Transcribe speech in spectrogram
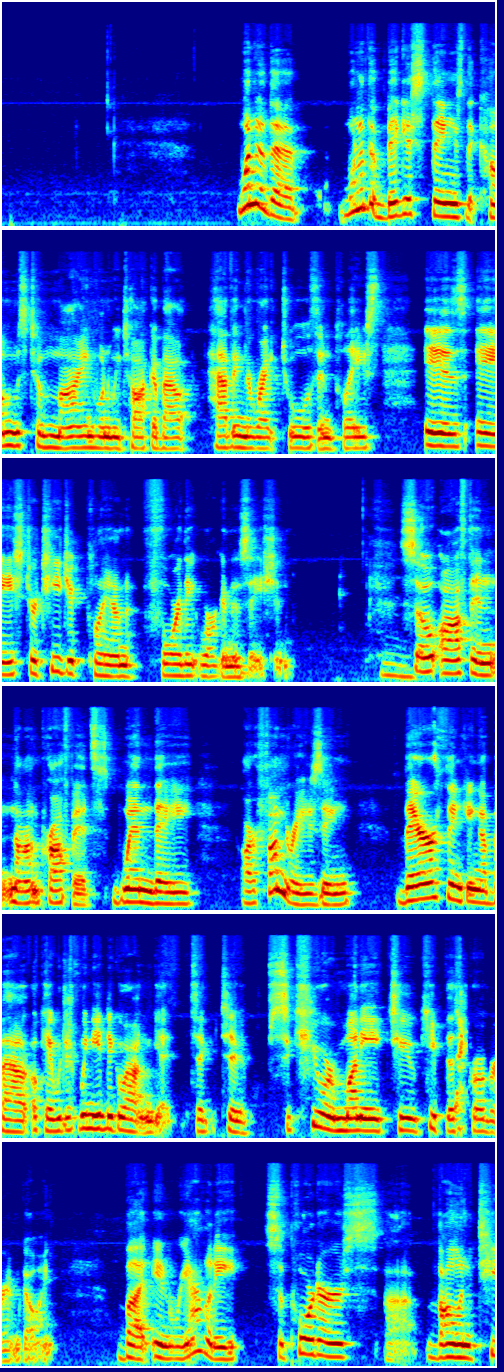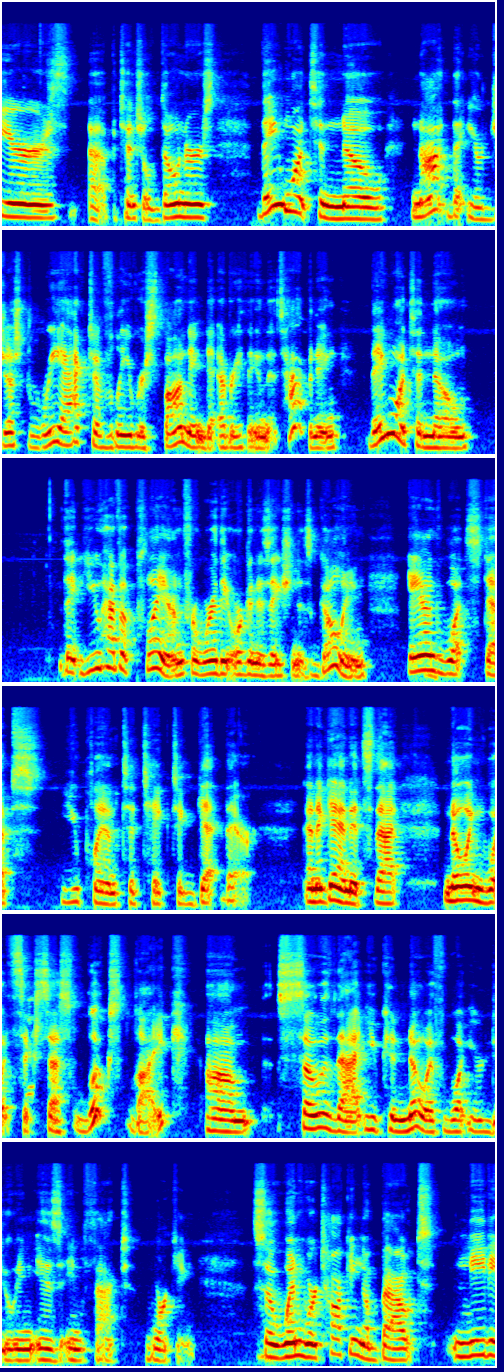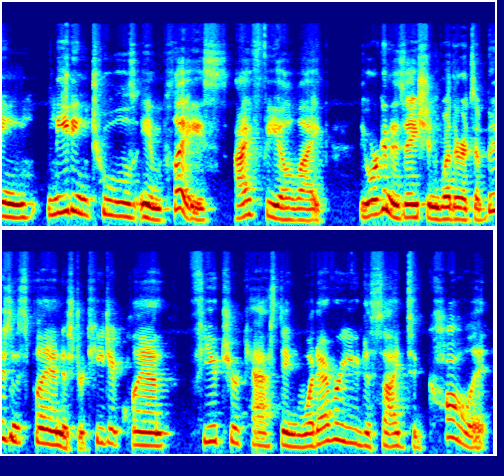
One of the one of the biggest things that comes to mind when we talk about having the right tools in place is a strategic plan for the organization. Hmm. So often, nonprofits, when they are fundraising, they're thinking about okay we just we need to go out and get to, to secure money to keep this program going but in reality supporters uh, volunteers uh, potential donors they want to know not that you're just reactively responding to everything that's happening. They want to know that you have a plan for where the organization is going and what steps you plan to take to get there. And again, it's that knowing what success looks like um, so that you can know if what you're doing is in fact working. So when we're talking about needing needing tools in place, I feel like the organization, whether it's a business plan, a strategic plan, future casting, whatever you decide to call it,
